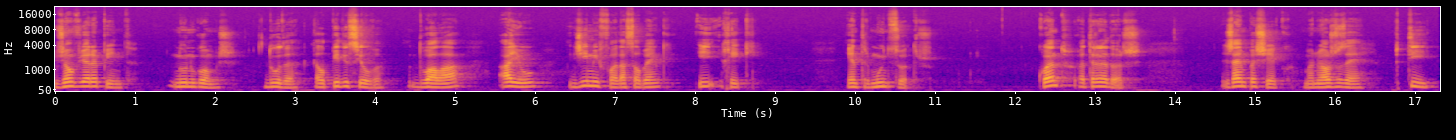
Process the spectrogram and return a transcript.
João Vieira Pinto, Nuno Gomes, Duda, Elpídio Silva, Dualá, Ayu, Jimmy Floyd Hasselbank e Ricky, entre muitos outros. Quanto a treinadores, Jaime Pacheco, Manuel José, Petit,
